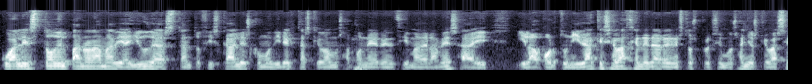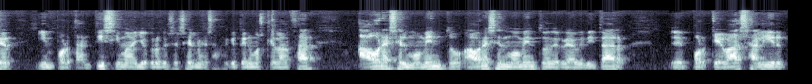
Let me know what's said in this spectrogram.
cuál es todo el panorama de ayudas, tanto fiscales como directas, que vamos a poner encima de la mesa y, la oportunidad que se va a generar en estos próximos años, que va a ser importantísima. Yo creo que ese es el mensaje que tenemos que lanzar. Ahora es el momento, ahora es el momento de rehabilitar, eh, porque va a salir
